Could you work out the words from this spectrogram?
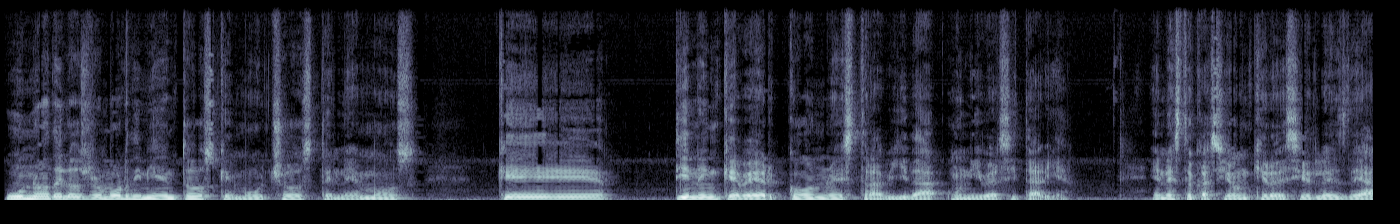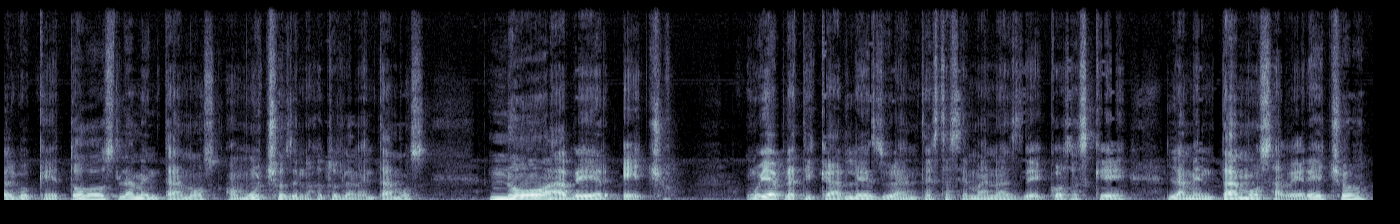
uno de los remordimientos que muchos tenemos que tienen que ver con nuestra vida universitaria. En esta ocasión quiero decirles de algo que todos lamentamos, o muchos de nosotros lamentamos, no haber hecho. Voy a platicarles durante estas semanas de cosas que lamentamos haber hecho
